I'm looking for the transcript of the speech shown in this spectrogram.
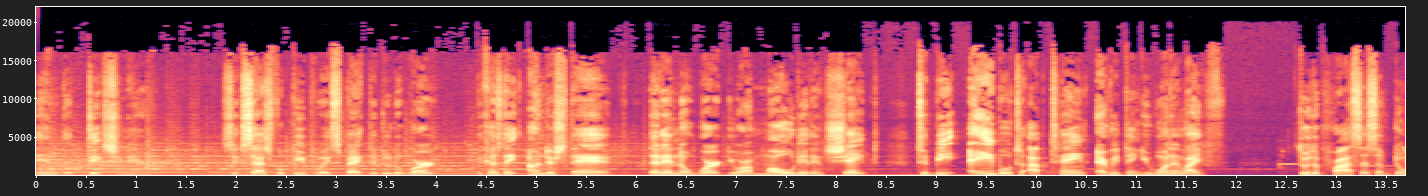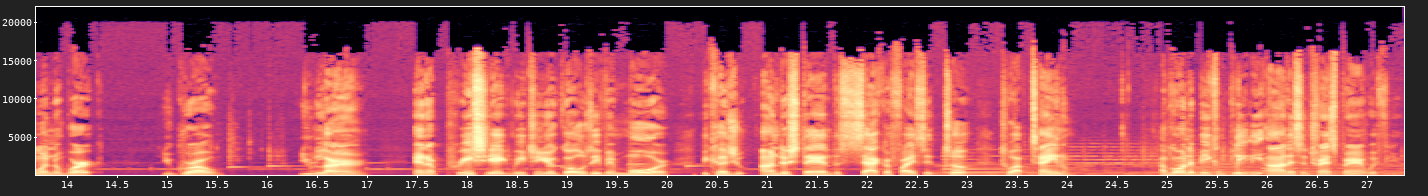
in the dictionary. Successful people expect to do the work because they understand that in the work you are molded and shaped to be able to obtain everything you want in life. Through the process of doing the work, you grow, you learn, and appreciate reaching your goals even more because you understand the sacrifice it took to obtain them. I'm going to be completely honest and transparent with you.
